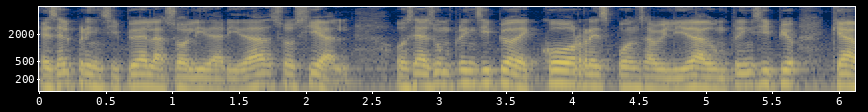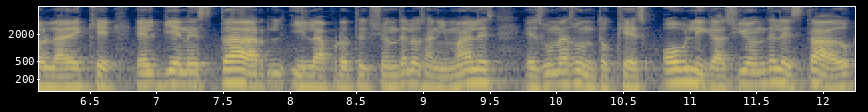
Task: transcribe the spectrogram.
es el principio de la solidaridad social. O sea, es un principio de corresponsabilidad, un principio que habla de que el bienestar y la protección de los animales es un asunto que es obligación del Estado,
